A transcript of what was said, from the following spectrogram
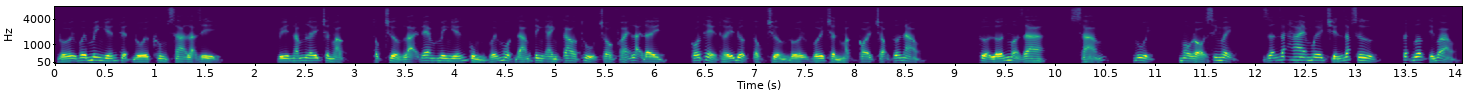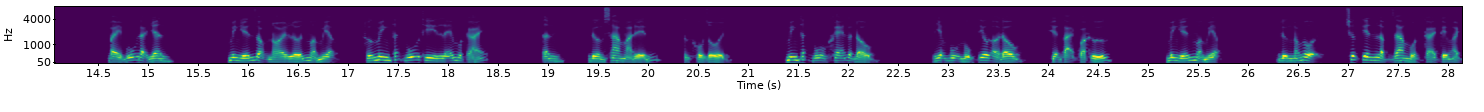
đối với minh yến tuyệt đối không xa lạ gì. Vì nắm lấy trần mặc, tộc trưởng lại đem minh yến cùng với một đám tinh anh cao thủ cho phái lại đây, có thể thấy được tộc trưởng đối với trần mặc coi trọng cỡ nào. Cửa lớn mở ra, xám, bụi, màu đỏ sinh mệnh, dẫn dắt hai mươi chiến giáp sư, cất bước tiến vào. Bảy vũ đại nhân. Minh yến giọng nói lớn mở miệng, hướng minh thất vũ thi lễ một cái. Ân đường xa mà đến, cực khổ rồi. Minh thất vũ khẽ gật đầu. Nhiệm vụ mục tiêu ở đâu? Hiện tại quá khứ. Minh yến mở miệng. Đừng nóng nổi trước tiên lập ra một cái kế hoạch.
